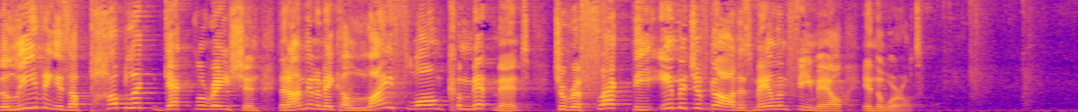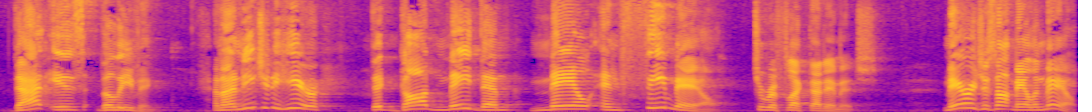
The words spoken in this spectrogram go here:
The leaving is a public declaration that I'm going to make a lifelong commitment to reflect the image of God as male and female in the world. That is the leaving. And I need you to hear that God made them male and female to reflect that image. Marriage is not male and male,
